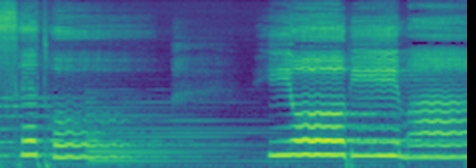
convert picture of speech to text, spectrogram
せと呼びます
